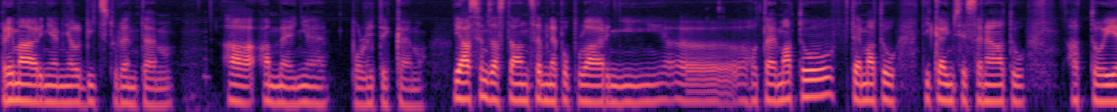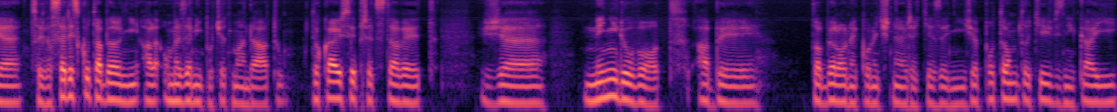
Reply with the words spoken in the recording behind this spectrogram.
primárně měl být studentem a, a méně politikem. Já jsem zastáncem nepopulárního tématu, v tématu týkajícím se Senátu, a to je, co je zase diskutabilní, ale omezený počet mandátů. Dokážu si představit, že není důvod, aby to bylo nekonečné řetězení, že potom totiž vznikají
